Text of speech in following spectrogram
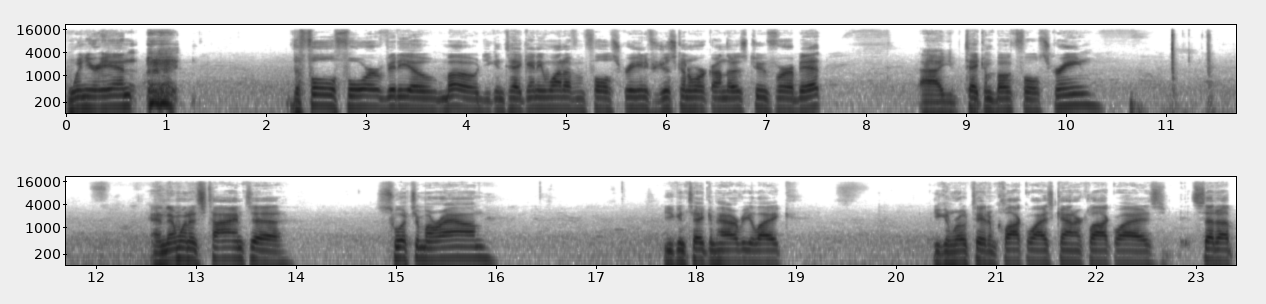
When you're in the full four video mode, you can take any one of them full screen. If you're just going to work on those two for a bit, uh, you take them both full screen. And then when it's time to switch them around. You can take them however you like. You can rotate them clockwise, counterclockwise, set up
